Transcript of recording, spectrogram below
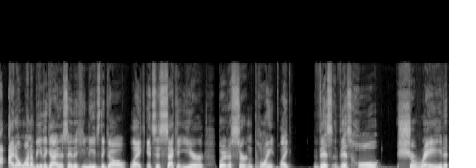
I- I don't want to be the guy to say that he needs to go. Like it's his second year, but at a certain point, like this this whole charade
